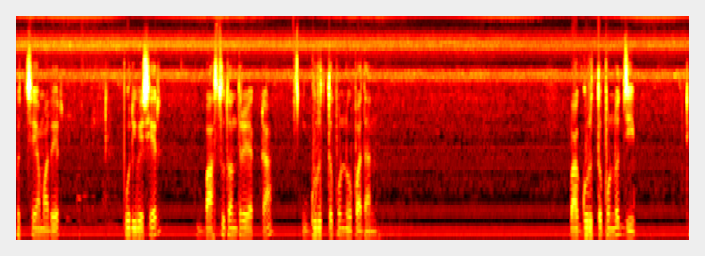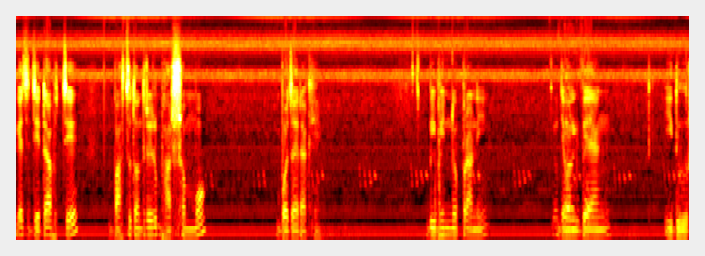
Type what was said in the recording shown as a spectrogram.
হচ্ছে আমাদের পরিবেশের বাস্তুতন্ত্রের একটা গুরুত্বপূর্ণ উপাদান বা গুরুত্বপূর্ণ জীব ঠিক আছে? যেটা হচ্ছে বাস্তুতন্ত্রের ভারসাম্য বজায় রাখে। বিভিন্ন প্রাণী যেমন ব্যাং ইঁদুর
